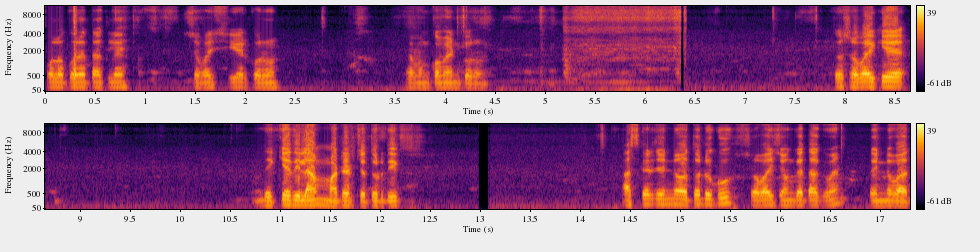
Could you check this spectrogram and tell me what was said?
ফলো করে থাকলে সবাই শেয়ার করুন এবং কমেন্ট করুন। তো সবাইকে দেখিয়ে দিলাম মাঠের চতুর্দিক। আজকের জন্য অতটুকু সবাই সঙ্গে থাকবেন। ধন্যবাদ।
